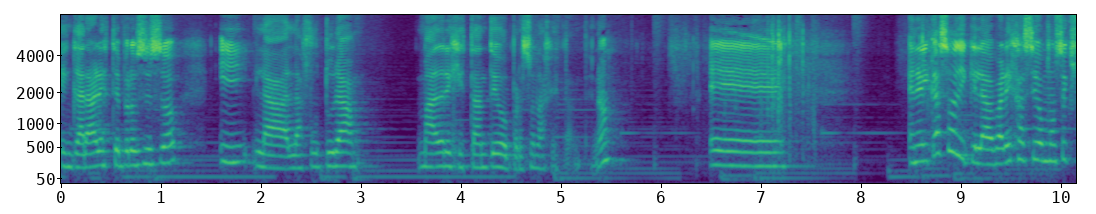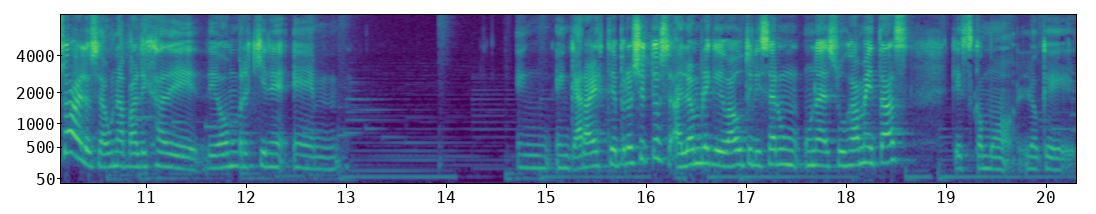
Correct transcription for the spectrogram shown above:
encarar este proceso y la, futura madre gestante o persona gestante, ¿no? Eh, en el caso de que la pareja sea homosexual, o sea, una pareja de, hombres quiere em, encarar este proyecto, al hombre que va a utilizar una de sus gametas, que es como lo que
